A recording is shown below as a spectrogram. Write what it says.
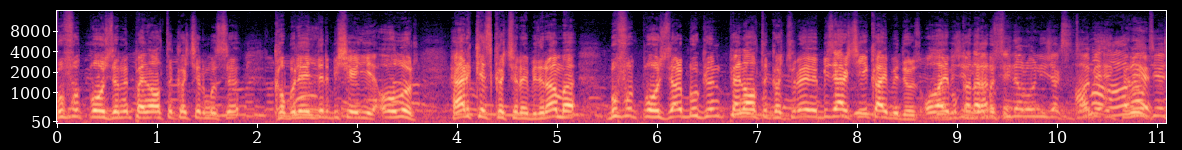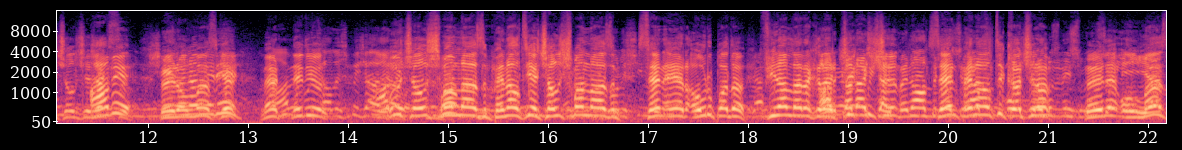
Bu futbolcuların penaltı kaçırması kabul edilir bir şey değil. Olur. Herkes kaçırabilir ama bu futbolcular bugün penaltı kaçırıyor ve biz her şeyi kaybediyoruz. Olay bu kadar Yarı basit. final oynayacaksın. Ama Tabii abi- penaltıya çalışacaksın. abi, şey Böyle önemli olmaz değil. ki. Mert Abi ne bu diyor? çalışmış abi. Bu çalışman lazım. Penaltıya çalışman lazım. Sen eğer Avrupa'da finallere kadar Arkadaşlar, çıkmışsın. penaltı sen kaçıran penaltı kaçıran futbolcularımızın ismini böyle söyleyin ya. olmaz.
